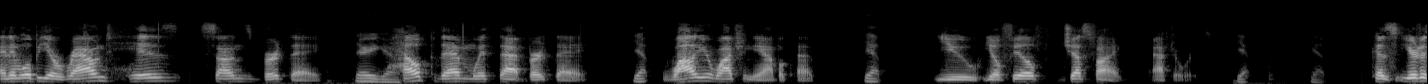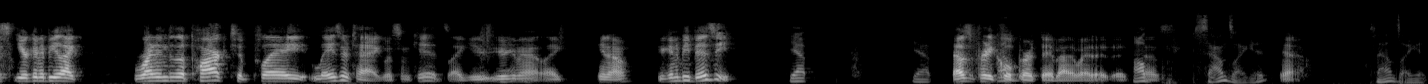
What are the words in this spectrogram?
and it will be around his son's birthday. There you go. Help them with that birthday. Yep. While you're watching the Apple Cup, Yep. you you'll feel just fine afterwards. Yep. Yep. Because you're just you're gonna be like run into the park to play laser tag with some kids. Like you you're gonna like you know you're gonna be busy. Yep. Yep. That was a pretty cool I'll- birthday, by the way. That, that, was- Sounds like it. yeah. Sounds like it.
